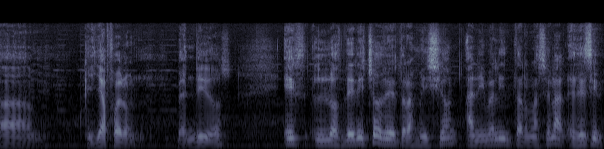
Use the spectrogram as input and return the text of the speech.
a- que ya fueron vendidos es los derechos de transmisión a nivel internacional. Es decir,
